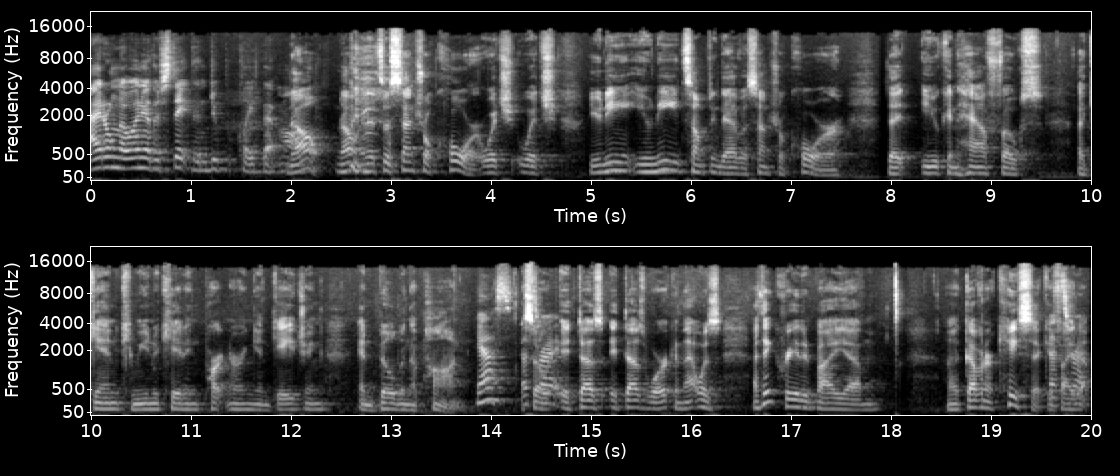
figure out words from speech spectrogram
I don't know any other state that can duplicate that model. No, no, and it's a central core, which which you need you need something to have a central core that you can have folks again communicating, partnering, engaging, and building upon. Yes, that's so right. it does it does work, and that was I think created by um, uh, Governor Kasich, if I right.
